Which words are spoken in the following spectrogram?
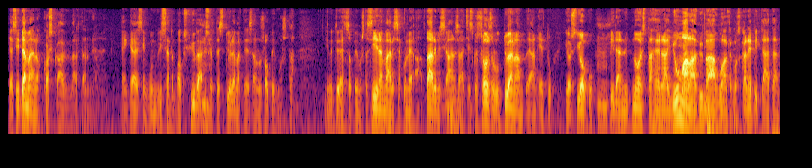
ja sitä mä en ole koskaan ymmärtänyt enkä edes niin kuin missään tapauksessa hyväksy, mm. että se työelämät ei saanut sopimusta, niin työehtosopimusta siinä määrissä, kun ne tarvisi aina mm. koska se olisi ollut työnantajan etu, jos joku. Mm. Pidän nyt noista herra Jumala hyvää huolta, koska ne pitää tämän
